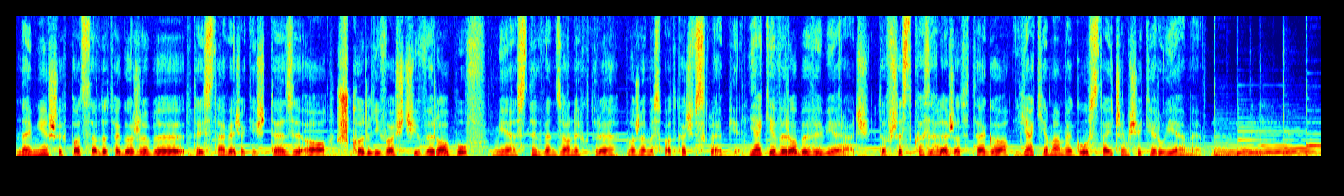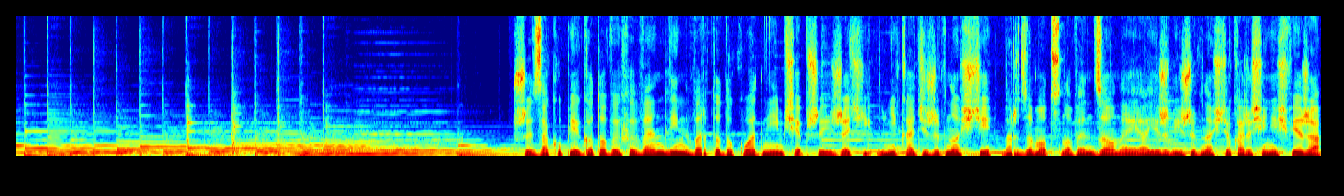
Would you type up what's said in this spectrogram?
najmniejszych podstaw do tego, żeby tutaj stawiać jakieś tezy o szkodliwości wyrobów mięsnych, wędzonych, które możemy spotkać w sklepie. Jakie wyroby wybierać? To wszystko zależy od tego, jakie mamy gusta i czym się kierujemy. Przy zakupie gotowych wędlin warto dokładnie im się przyjrzeć i unikać żywności bardzo mocno wędzonej, a jeżeli żywność okaże się nieświeża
